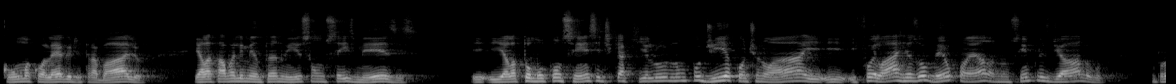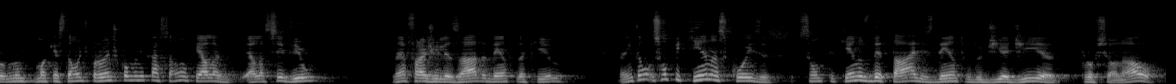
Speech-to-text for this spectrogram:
com uma colega de trabalho e ela estava alimentando isso há uns seis meses e, e, ela tomou consciência de que aquilo não podia continuar e, e, foi lá resolveu com ela num simples diálogo uma questão de problema de comunicação que ela, ela se viu né, fragilizada dentro daquilo. Então, são pequenas coisas, são pequenos detalhes dentro do dia a dia profissional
